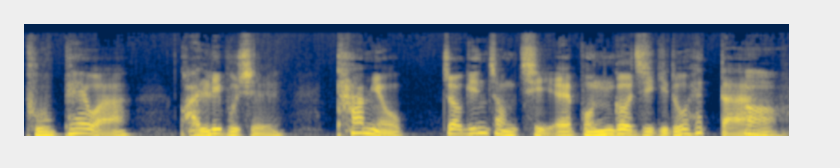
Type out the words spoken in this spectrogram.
부패와 관리 부실, 탐욕적인 정치의 본거지기도 했다. 어.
